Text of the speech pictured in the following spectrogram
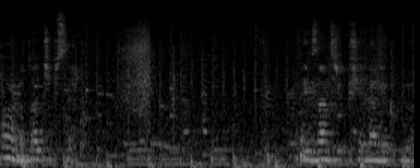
Sonra da cipse. Egzantrik bir şeyler yapıyor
